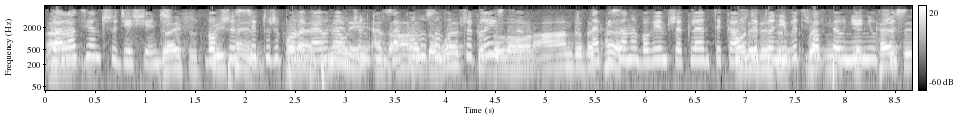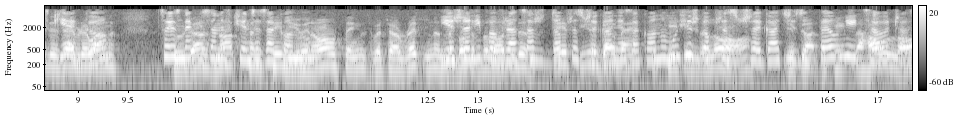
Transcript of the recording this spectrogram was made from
Galacjan 3:10 Bo wszyscy, którzy polegają na uczynkach zakonu, są pod przekleństwem. Napisano bowiem przeklęty każdy, kto nie wytrwa w pełnieniu wszystkiego, co jest napisane w Księdze Zakonu. Jeżeli powracasz do przestrzegania zakonu, musisz go przestrzegać zupełnie i cały czas.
